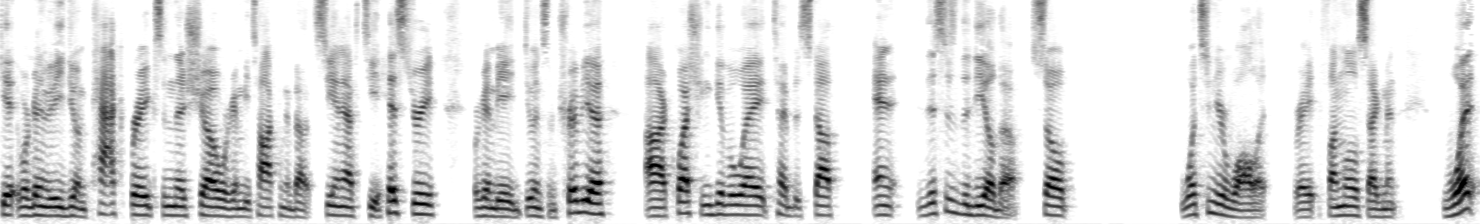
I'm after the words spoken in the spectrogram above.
get we're going to be doing pack breaks in this show. We're going to be talking about CNFT history. We're going to be doing some trivia, uh, question giveaway type of stuff. And this is the deal though. So, what's in your wallet? Right, fun little segment. What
